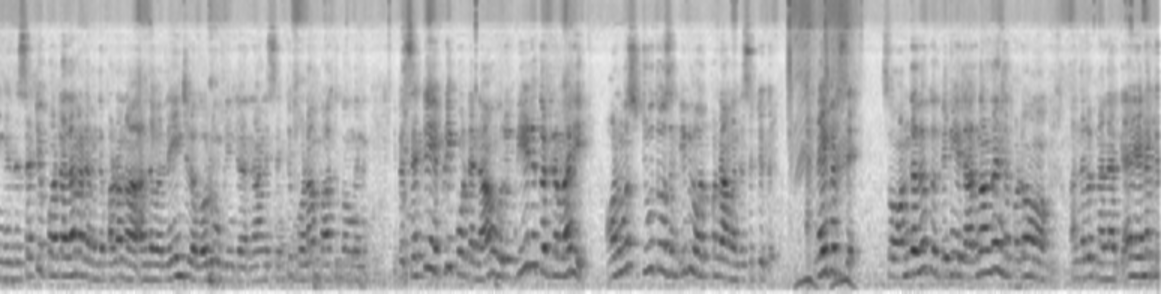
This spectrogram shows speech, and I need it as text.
நீங்கள் இந்த செட்டு போட்டால் தான் மேடம் இந்த படம் நான் அந்த ரேஞ்சில் வரும் அப்படின்ட்டாரு. நான் செட்டு போடாமல் பார்த்துக்கோங்கன்னு இப்போ செட்டு எப்படி போட்டேன்னா ஒரு வீடு கட்டுற மாதிரி almost two thousand people work பண்ணாங்க அந்த செட்டுக்கு லேபர்ஸு ஸோ அந்த அளவுக்கு பெரிய இது. அதனால தான் இந்த படம் அந்த அளவுக்கு நல்லா இருக்கு. எனக்கு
